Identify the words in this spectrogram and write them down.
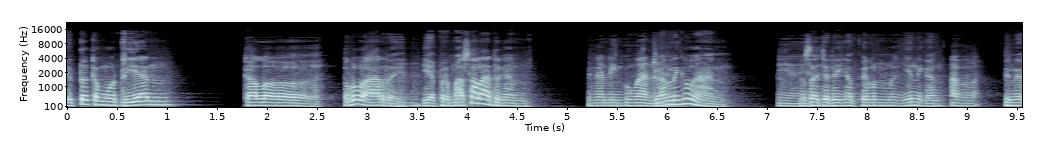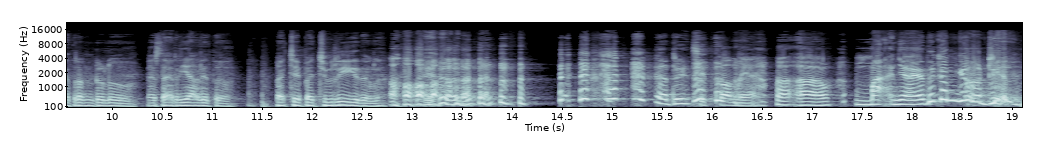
Itu kemudian kalau keluar ya bermasalah dengan Dengan lingkungan. dengan ya. lingkungan Iya, Masa jadi ingat film ini kan Apa pak? sinetron dulu eh, serial itu Bajai Bajuri gitu loh Aduh, Sitkom ya. ah, ah, emaknya itu kan kemudian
